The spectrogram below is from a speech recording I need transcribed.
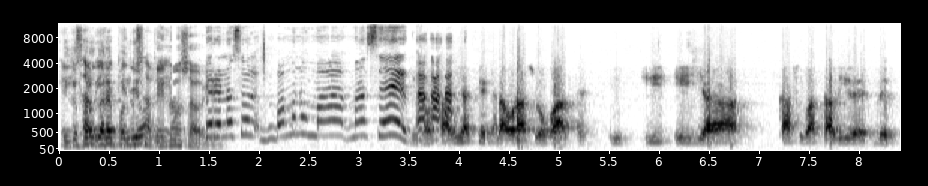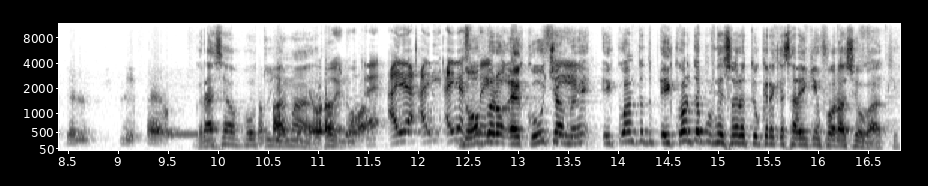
¿Y no qué fue lo que respondió? Que no sabía. Pero no solo, vámonos más, más Y cerca. no Ah, ah, sabía quién era Horacio Vázquez, y, y, y ya casi va a salir de- de- del liceo. Gracias por No tu llamada. Bueno, eh, hay, hay, hay No, pero escúchame, sí, ¿y, cuántos, ¿y cuántos profesores tú crees que saben quién fue Horacio Vázquez?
